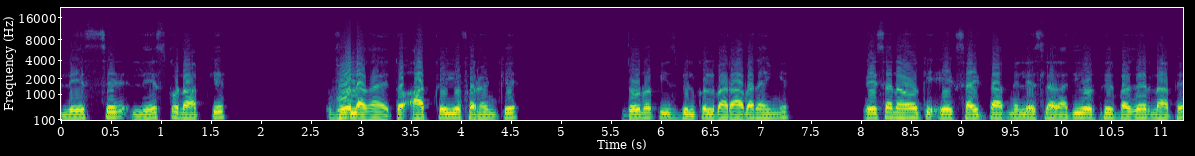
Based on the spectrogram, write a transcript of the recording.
लेस से, लेस को नाप के वो लगाएँ तो आपके ये फ्रंट के दोनों पीस बिल्कुल बराबर आएँगे ऐसा ना हो कि एक साइड पर आपने लेस लगा दी और फिर बगैर नापे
